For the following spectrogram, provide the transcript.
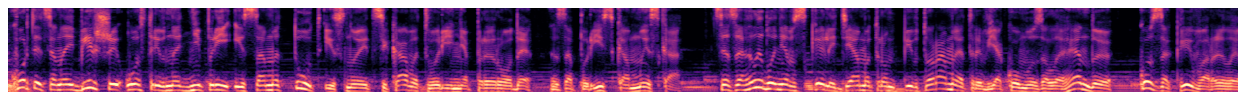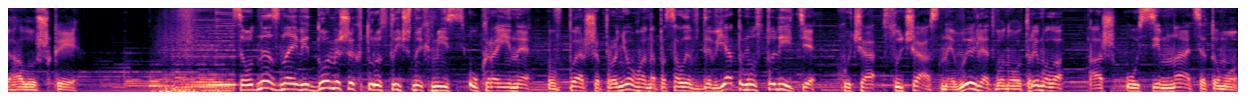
Хортиця найбільший острів на Дніпрі, і саме тут існує цікаве творіння природи Запорізька миска. Це заглиблення в скелі діаметром півтора метри, в якому, за легендою, козаки варили галушки. Це одне з найвідоміших туристичних місць України. Вперше про нього написали в 9 столітті, хоча сучасний вигляд воно отримало аж у 17-му.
